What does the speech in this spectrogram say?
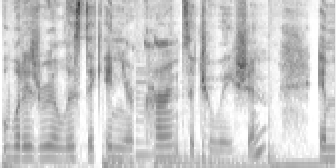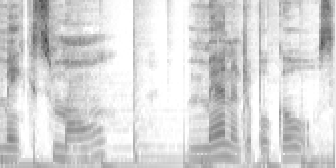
what is realistic in your current situation and make small manageable goals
